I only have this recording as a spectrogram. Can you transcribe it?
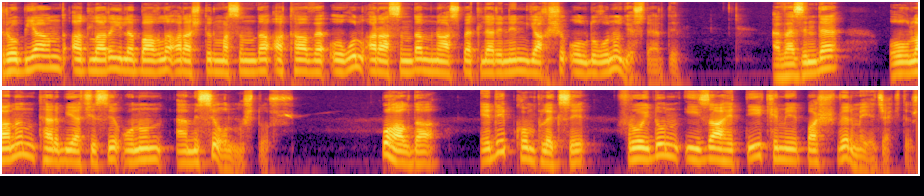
Trobyand adları ilə bağlı araşdırmasında ata və oğul arasında münasibətlərinin yaxşı olduğunu göstərdi. Əvəzində oğlanın tərbiyəçisi onun əmisi olmuşdur. Bu halda Edip kompleksi Freudun izah etdiyi kimi baş verməyəcəkdir.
